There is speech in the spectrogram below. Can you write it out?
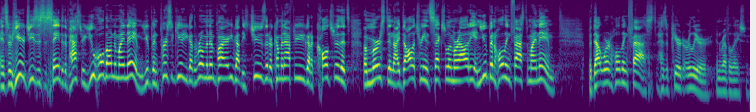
And so here Jesus is saying to the pastor, You hold on to my name. You've been persecuted. You got the Roman Empire. You got these Jews that are coming after you. You got a culture that's immersed in idolatry and sexual immorality, and you've been holding fast to my name. But that word holding fast has appeared earlier in Revelation.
